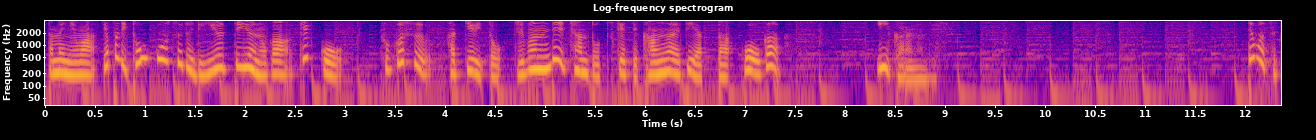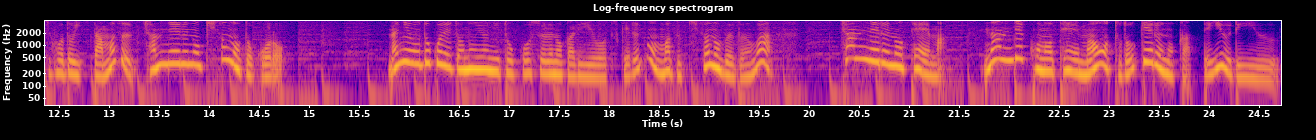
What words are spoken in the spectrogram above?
ためにはやっぱり投稿する理由っていうのが結構複数はっきりと自分でちゃんとつけて考えてやった方がいいからなんです。では先ほど言ったまずチャンネルの基礎のところ。何をどこでどのように投稿するのか理由をつけるの。まず基礎の部分はチャンネルのテーマ。なんでこのテーマを届けるのかっていう理由。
